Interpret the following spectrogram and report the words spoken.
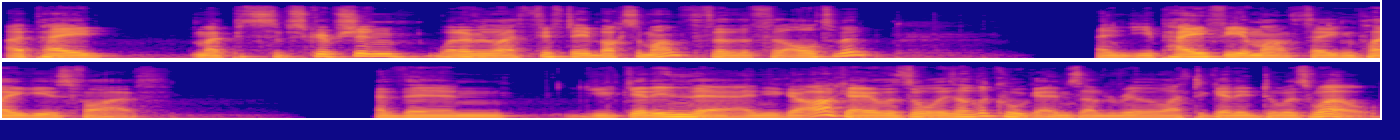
I paid my subscription, whatever, like fifteen bucks a month for the for the Ultimate, and you pay for your month so you can play Gears Five, and then you get in there and you go, okay, well, there's all these other cool games I'd really like to get into as well.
